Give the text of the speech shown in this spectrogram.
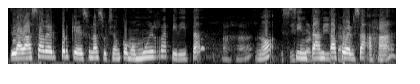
la vas a ver porque es una succión como muy rapidita, Ajá. ¿no? Y Sin tanta fuerza, ajá.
